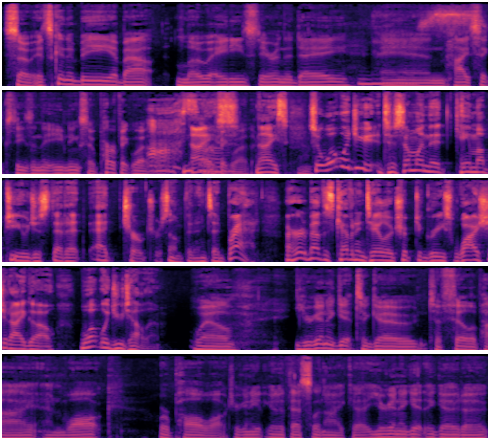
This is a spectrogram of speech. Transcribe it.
So it's going to be about low 80s during the day and high 60s in the evening. So perfect weather. Awesome. Nice, Perfect weather. nice. So, what would you to someone that came up to you just at, at at church or something and said, "Brad, I heard about this Kevin and Taylor trip to Greece. Why should I go?" What would you tell them? Well, you're going to get to go to Philippi and walk where Paul walked. You're going to get to go to Thessalonica. You're going to get to go to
